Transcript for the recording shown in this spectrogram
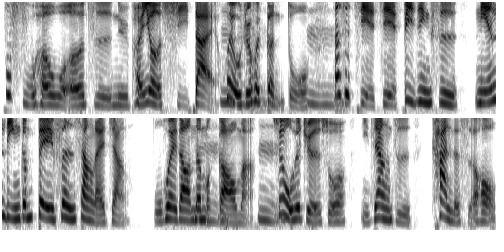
不符合我儿子女朋友的期待，会我觉得会更多。嗯，但是姐姐毕竟是年龄跟辈分上来讲不会到那么高嘛，嗯嗯所以我会觉得说你这样子看的时候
